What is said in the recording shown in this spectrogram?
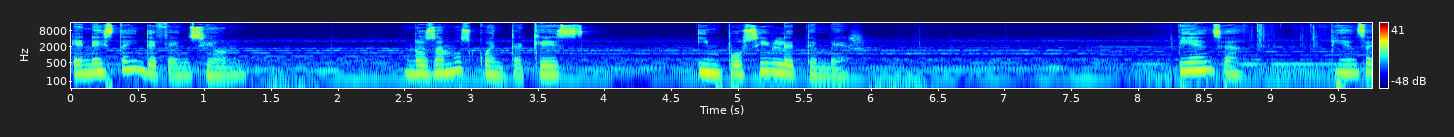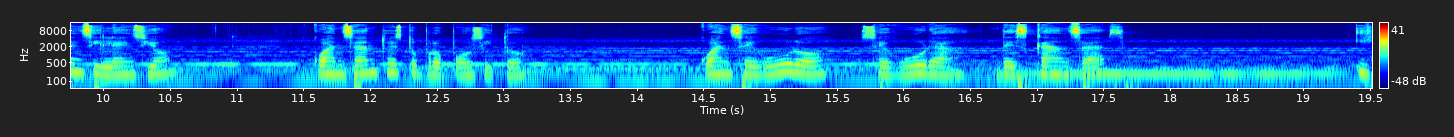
en esta indefensión, nos damos cuenta que es imposible temer. Piensa, piensa en silencio cuán santo es tu propósito, cuán seguro, segura descansas y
